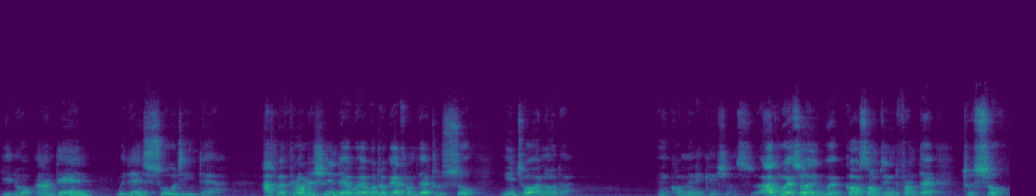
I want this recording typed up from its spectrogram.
you know, and then we then sold in there. As we're flourishing there, we're able to get from there to sow into another in communications. As we're sowing, we got something from there to sow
